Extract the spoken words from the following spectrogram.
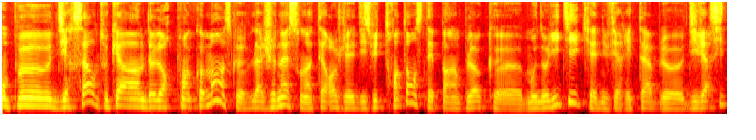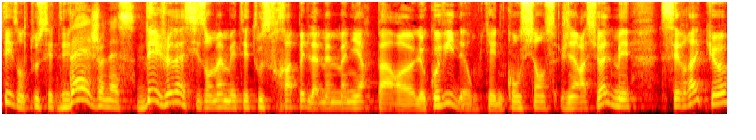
on peut dire ça, en tout cas, un de leurs points communs, parce que la jeunesse, on interroge les 18-30 ans, ce n'est pas un bloc euh, monolithique, il y a une véritable diversité. Ils ont tous été. Des jeunesses Des jeunesses. Ils ont même été tous frappés de la même manière par euh, le Covid. Donc il y a une conscience générationnelle, mais c'est vrai qu'ils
